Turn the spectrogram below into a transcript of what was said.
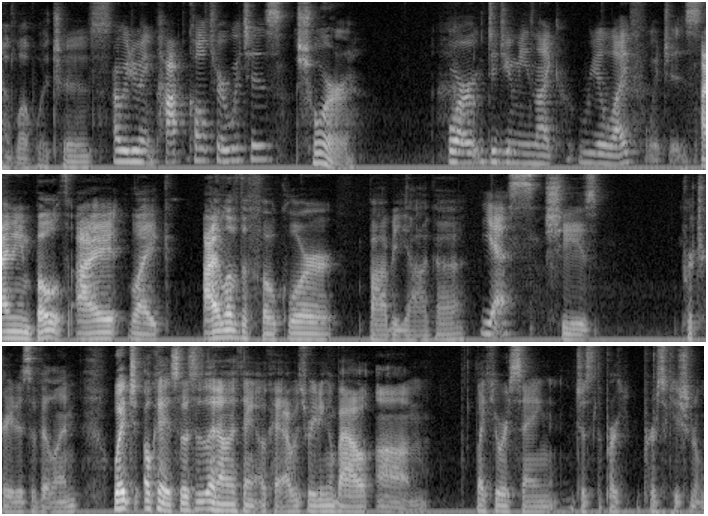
I love witches. are we doing pop culture witches Sure. or did you mean like real life witches I mean both. I like I love the folklore Baba Yaga. yes She's portrayed as a villain. Which okay, so this is another thing. Okay, I was reading about um like you were saying just the per- persecution of,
